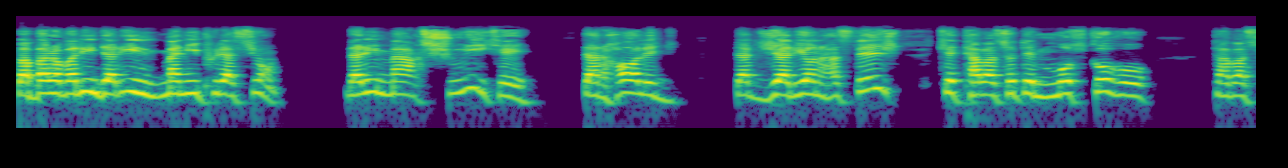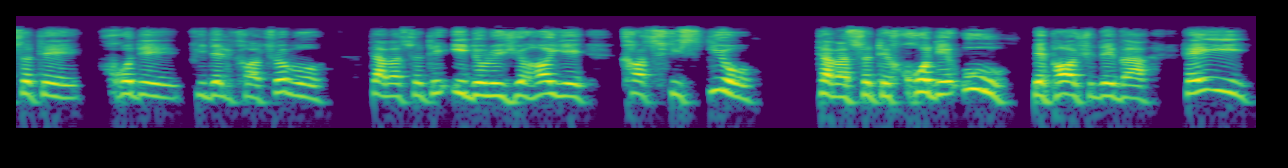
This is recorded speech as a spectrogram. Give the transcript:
و بنابراین در این منیپولاسیون در این مغزشویی که در حال در جریان هستش که توسط مسکو و توسط خود فیدل کاسترو و توسط ایدولوژی های کاستریستی و توسط خود او به پا شده و هی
